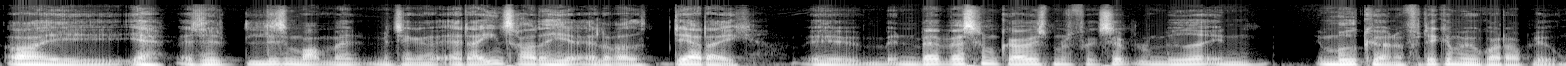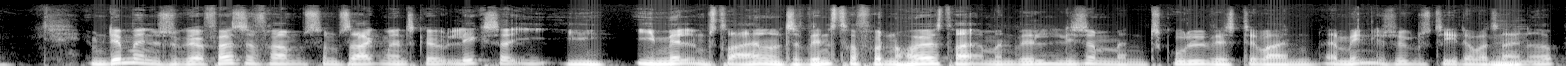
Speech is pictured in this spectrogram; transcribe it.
Og øh, ja, altså ligesom om, man, man tænker, er der ensrettet her, eller hvad? Det er der ikke. Øh, men hvad, hvad skal man gøre, hvis man for eksempel møder en, modkørende, for det kan man jo godt opleve. Jamen det man jo skal gøre først og fremmest, som sagt, man skal jo lægge sig i, i, i mellem stregerne til venstre for den højre streg, man vil, ligesom man skulle, hvis det var en almindelig cykelsti, der var tegnet mm. op.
